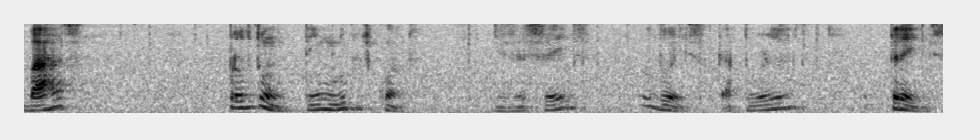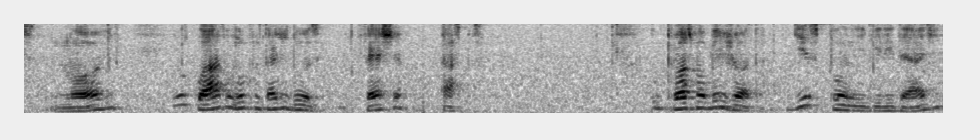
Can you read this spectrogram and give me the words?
Barras, produto 1, tem um lucro de quanto? 16, o 2, 14, 3, 9 e o 4, um lucro unitário de 12. Fecha aspas. O próximo é o BJ, disponibilidade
